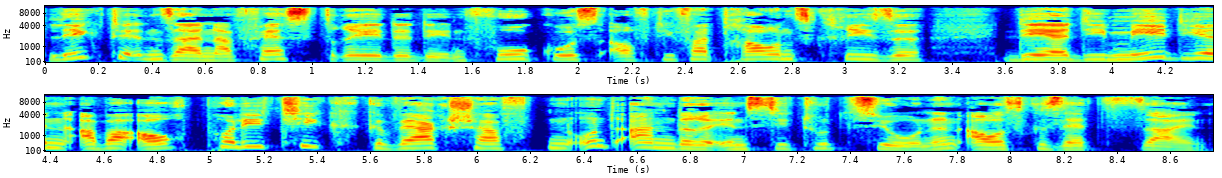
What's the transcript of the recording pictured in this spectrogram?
legte in seiner Festrede den Fokus auf die Vertrauenskrise, der die Medien, aber auch Politik, Gewerkschaften und andere Institutionen ausgesetzt seien.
